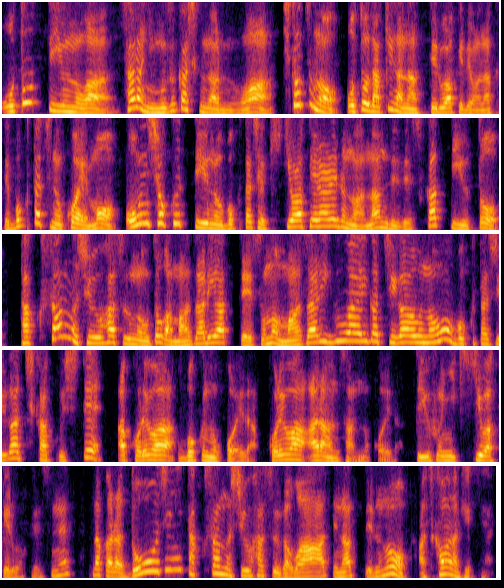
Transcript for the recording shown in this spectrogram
音っていうのはさらに難しくなるのは、一つの音だけが鳴ってるわけではなくて、僕たちの声も音色っていうのを僕たちが聞き分けられるのは何でですかっていうと、たくさんの周波数の音が混ざり合って、その混ざり具合が違うのを僕たちが知覚して、あ、これは僕の声だ。これはアランさんの声だ。っていうふうに聞き分けるわけですね。だから同時にたくさんの周波数がわーってなってるのを扱わなきゃいけない。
